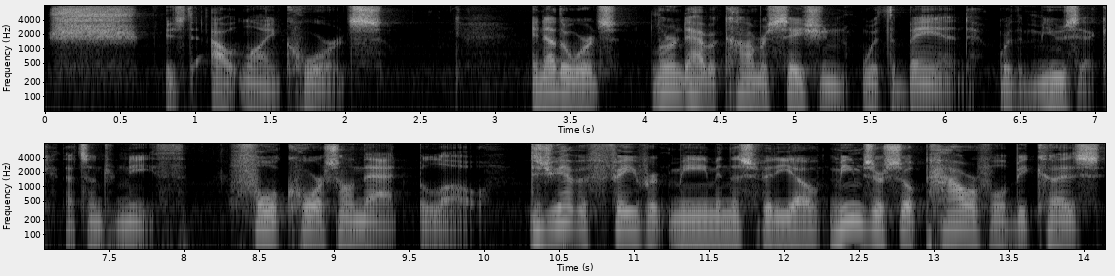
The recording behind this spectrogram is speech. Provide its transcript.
shh, is to outline chords. In other words, learn to have a conversation with the band or the music that's underneath. Full course on that below. Did you have a favorite meme in this video? Memes are so powerful because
